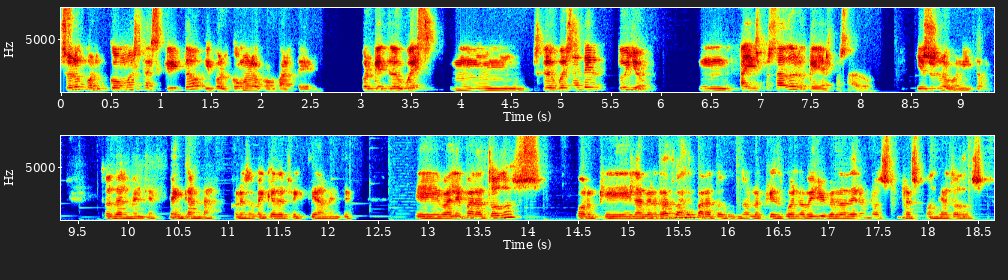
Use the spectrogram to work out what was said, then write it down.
solo por cómo está escrito y por cómo lo comparten. Porque te lo puedes, mm, es que lo puedes hacer tuyo, mm, hayas pasado lo que hayas pasado. Y eso es lo bonito. Totalmente, me encanta, con eso me quedo efectivamente. Eh, vale para todos, porque la verdad vale para todos, ¿no? Lo que es bueno, bello y verdadero nos responde a todos.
